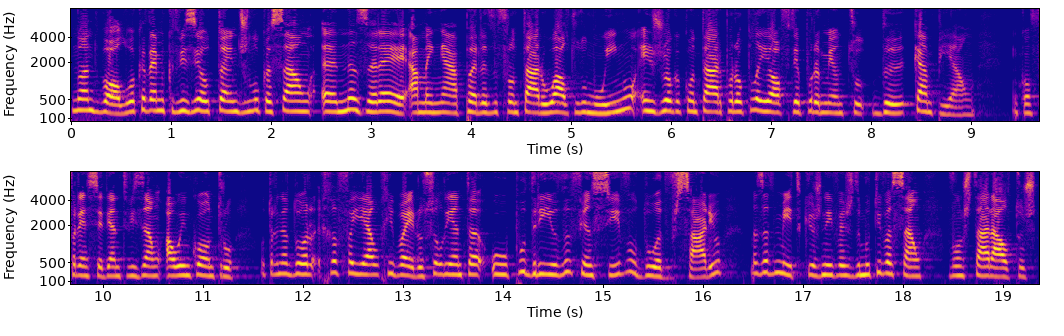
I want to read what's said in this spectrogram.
No handball, o Académico de Viseu tem deslocação a Nazaré amanhã para defrontar o Alto do Moinho, em jogo a contar para o play-off de apuramento de campeão. Em conferência de antevisão ao encontro, o treinador Rafael Ribeiro salienta o poderio defensivo do adversário, mas admite que os níveis de motivação vão estar altos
